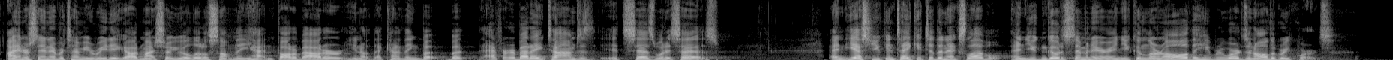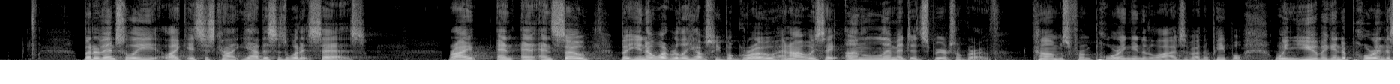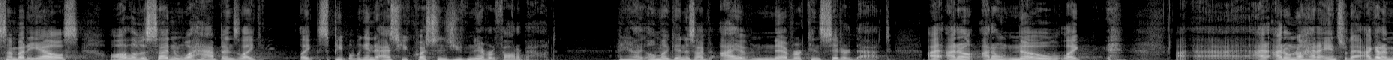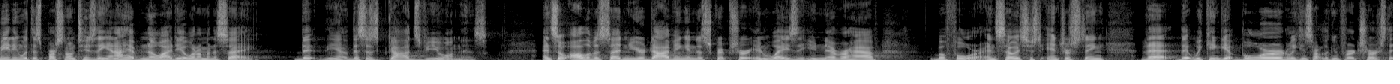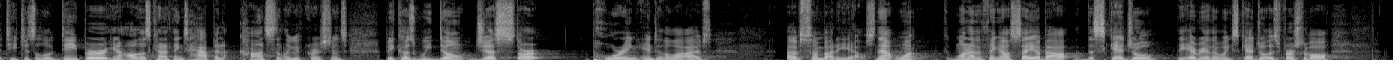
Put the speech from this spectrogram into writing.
I understand every time you read it, God might show you a little something that you hadn't thought about or, you know, that kind of thing. But, but after about eight times, it says what it says. And yes, you can take it to the next level and you can go to seminary and you can learn all the Hebrew words and all the Greek words. But eventually, like, it's just kind of like, yeah, this is what it says. Right? And, and, and so, but you know what really helps people grow? And I always say unlimited spiritual growth comes from pouring into the lives of other people. When you begin to pour into somebody else, all of a sudden what happens like like people begin to ask you questions you've never thought about. And you're like, "Oh my goodness, I've I have never considered that." I, I don't I don't know like I, I, I don't know how to answer that. I got a meeting with this person on Tuesday and I have no idea what I'm going to say. That you know, this is God's view on this. And so all of a sudden you're diving into scripture in ways that you never have before. And so it's just interesting that that we can get bored, we can start looking for a church that teaches a little deeper. You know, all those kind of things happen constantly with Christians because we don't just start pouring into the lives of somebody else. Now, one one other thing I'll say about the schedule, the every other week schedule is first of all,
